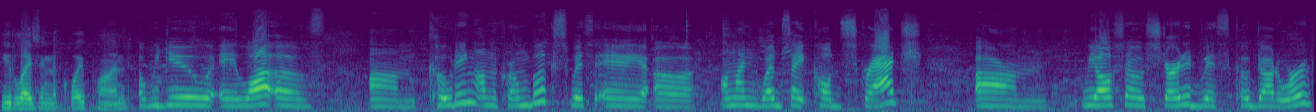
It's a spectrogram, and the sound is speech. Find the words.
utilizing the koi pond. Uh, we do a lot of um, coding on the Chromebooks with a uh, online website called Scratch. Um, we also started with code.org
